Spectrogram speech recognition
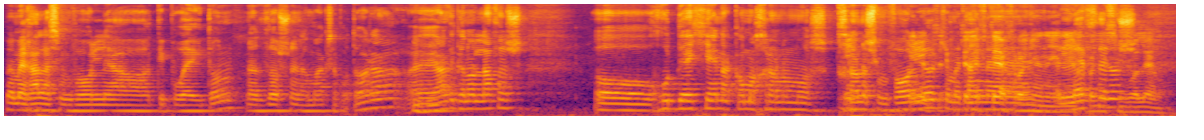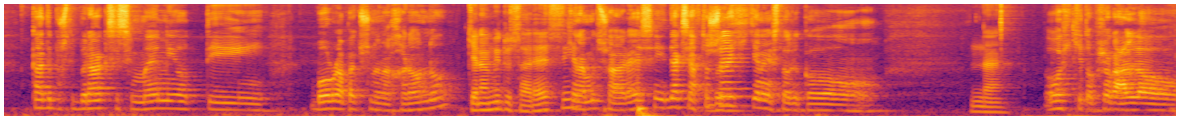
με μεγάλα συμβόλαια τύπου Aiton να του δώσουν ένα max από τώρα. Ε, αν δεν κάνω λάθος, ο Wood έχει ένα ακόμα χρόνο, όμως, χρόνος συμβόλαιο Είναι και τε- μετά τελευταία είναι χρόνια, ναι, είναι χρόνια ελεύθερος. συμβολέου. Κάτι που στην πράξη σημαίνει ότι μπορούν να παίξουν ένα χρόνο Και να μην τους αρέσει. και να μην τους αρέσει. Εντάξει, αυτός έχει και ένα ιστορικό Ναι. όχι και το πιο καλό,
